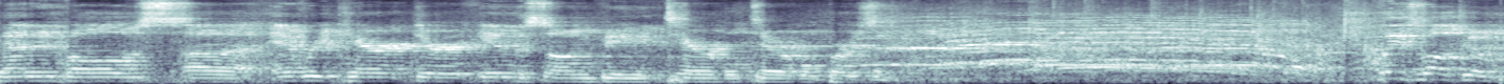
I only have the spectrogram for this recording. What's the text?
that involves uh, every character in the song being a terrible, terrible person. Please welcome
